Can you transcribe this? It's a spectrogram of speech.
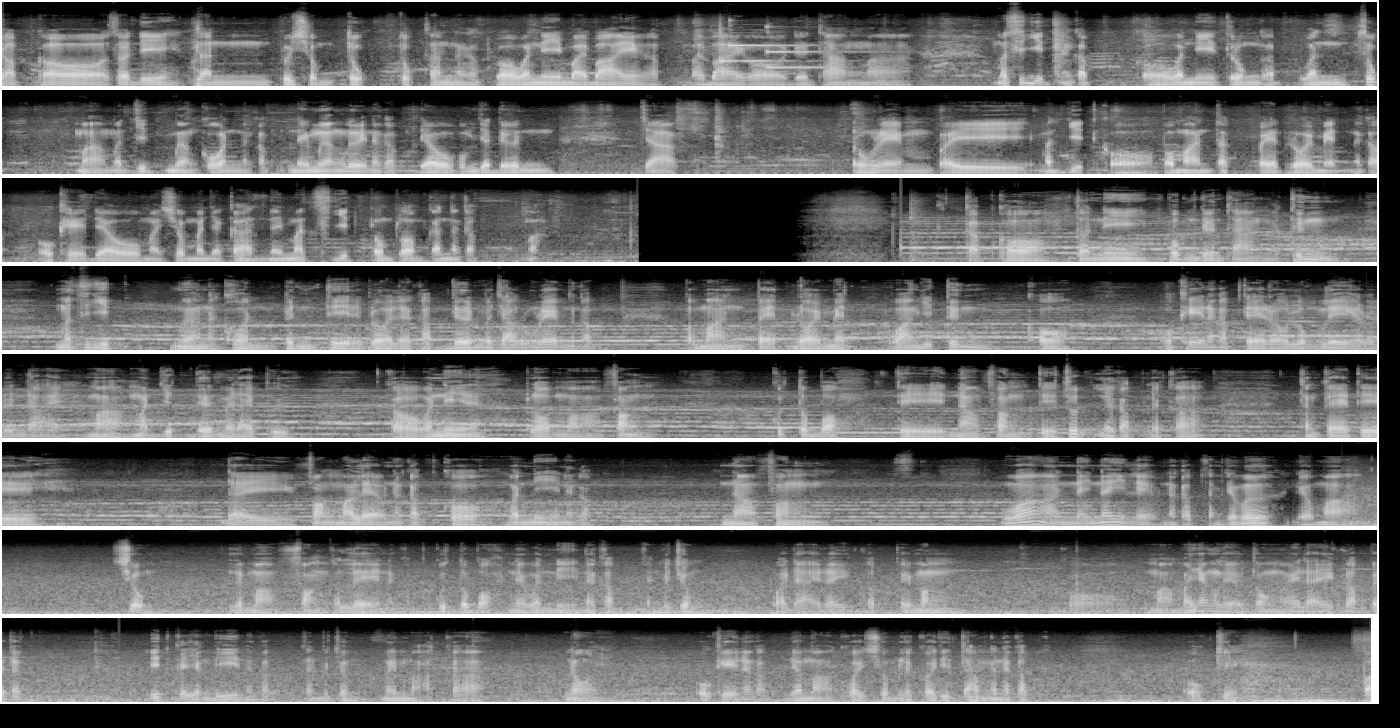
ครับก็สวัสดีท่านผู้ชมทุกทุกท่านนะครับ ก็วันนี้บายๆครับบายๆก็เดินทางมามัสยิดนะครับ ก็วันนี้ตรงกับวันศุกร์มามัสยิดเมืองโกนนะครับ ในเมืองเลยนะครับ เดี๋ยวผมจะเดินจากโรงแรมไปมัสยิดก็ประมาณตัก800เมตรนะครับ โอเค เดี๋ยวมาชมบรรยากาศในมัสยิดพร้อมๆกันนะครับมากับก็ตอนนี้ผมเดินทางมาถึงมัสยิด เมืองนครเป็นทีเรียบร้อยเลยครับ เดินมาจากโรงแรมนะครับประมาณ800เมตรว่างยี่ตึ้งก็โอเคนะครับ แต่เราลงเลเราเดินได้มามัสยิดเดินไม่ได้ปือก็วันนี้นะพร้อมมาฟังกุตบะเตน่าฟังเตสุดเลยครับแล้วก็ตั้งแต่เตได้ฟังมาแล้วนะครับ ก็วันนี้นะครับน่าฟังว่าในในแล้วนะครับท่านผู้ชมเออเดี๋ยวมาชม และมาฟังกันเลยนะครับ กุตบอในวันนี้นะครับท่านผู้ชมว่าได้ได้กลับไปมั่งก็มามายังแล้วต้องให้ได้กลับไปทักอิดก็ยังดีนะครับท่านผู้ชมไม่หมากาหน่อย โอเคนะครับ เดี๋ยวมาคอยชมและคอยติดตามกันนะครับ โอเคไป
